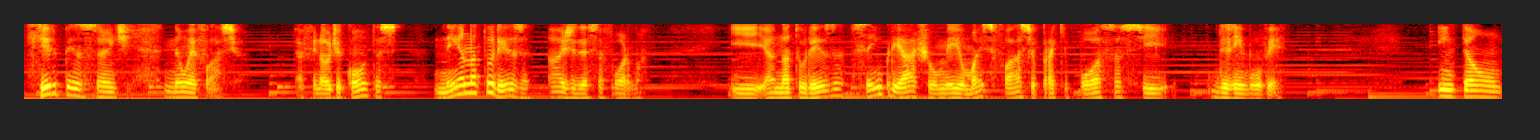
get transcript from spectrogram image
Ser pensante não é fácil. Afinal de contas, nem a natureza age dessa forma. E a natureza sempre acha o meio mais fácil para que possa se desenvolver. Então,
